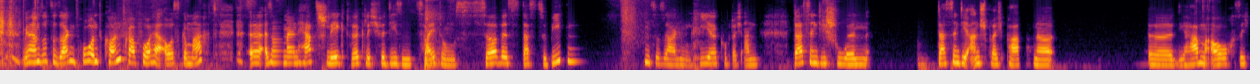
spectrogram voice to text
wir haben sozusagen Pro und Contra vorher ausgemacht. Äh, also mein Herz schlägt wirklich für diesen Zeitungs Service das zu bieten, zu sagen, hier, guckt euch an, das sind die Schulen, das sind die Ansprechpartner, äh, die haben auch sich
